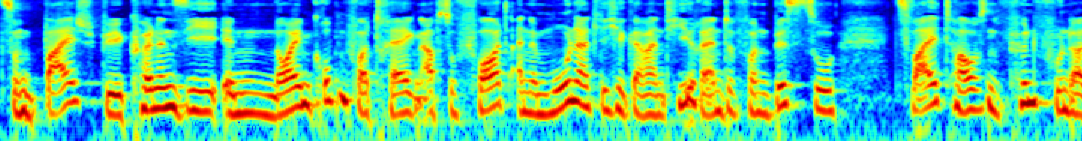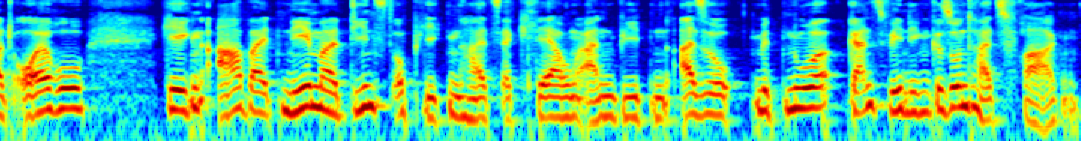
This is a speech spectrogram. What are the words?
zum Beispiel können Sie in neuen Gruppenverträgen ab sofort eine monatliche Garantierente von bis zu 2500 Euro gegen Arbeitnehmerdienstobliegenheitserklärung anbieten, also mit nur ganz wenigen Gesundheitsfragen.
